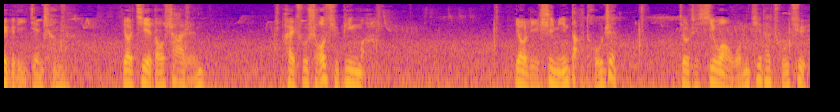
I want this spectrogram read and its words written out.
这个李建成要借刀杀人，派出少许兵马，要李世民打头阵，就是希望我们替他除去，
